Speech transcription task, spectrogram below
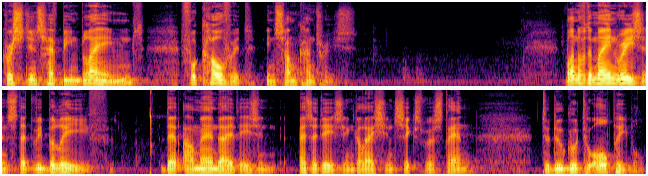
Christians have been blamed for COVID in some countries. One of the main reasons that we believe that our mandate is in, as it is in Galatians 6, verse 10, to do good to all people.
